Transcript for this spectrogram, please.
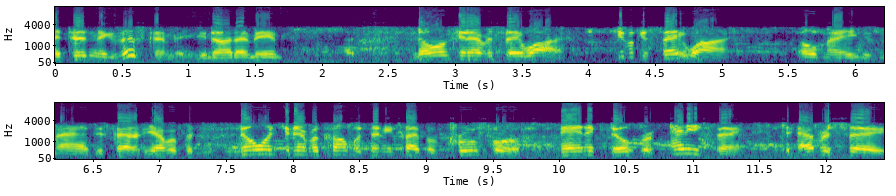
it didn't exist in me. You know what I mean? No one can ever say why. People can say why. Oh man, he was mad, this, that, or the other, but no one can ever come with any type of proof or anecdote or anything to ever say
